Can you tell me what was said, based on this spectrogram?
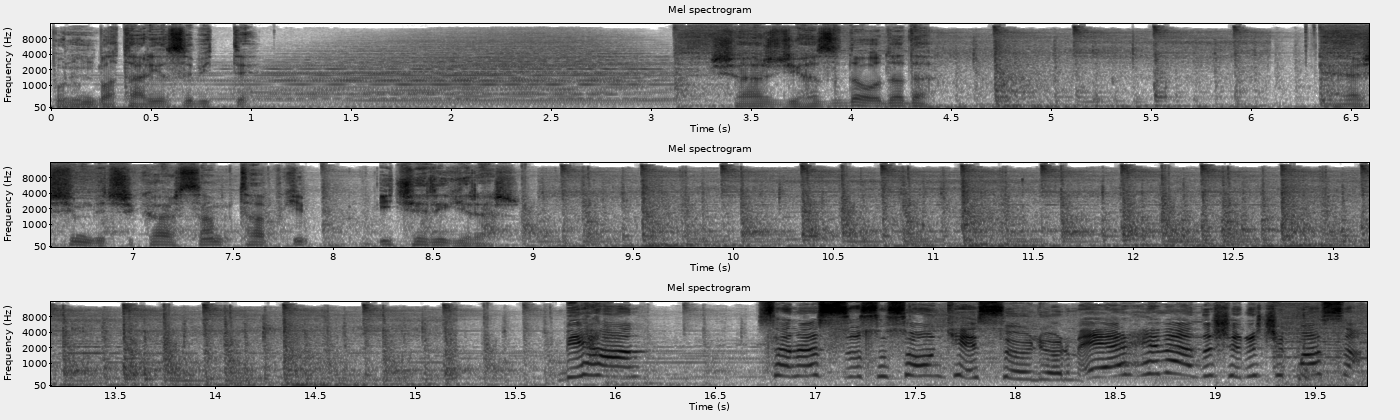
Bunun bataryası bitti. Şarj cihazı da odada. Eğer şimdi çıkarsam Tapki içeri girer. Bihan, sana su- su- son kez söylüyorum. Eğer hemen dışarı çıkmazsan...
